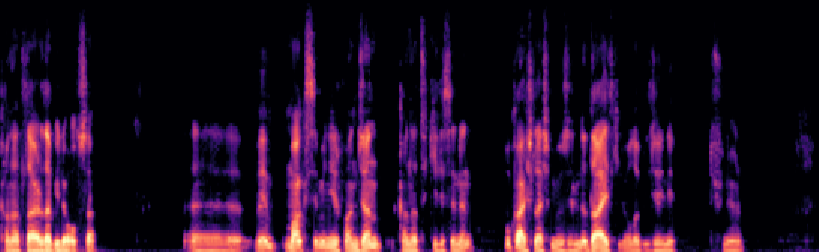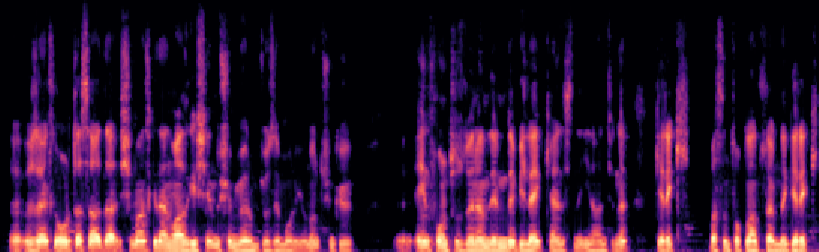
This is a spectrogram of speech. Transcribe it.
Kanatlarda bile olsa. Ee, ve Maxim'in İrfan Can kanat ikilisinin bu karşılaşma özelinde daha etkili olabileceğini düşünüyorum. Ee, özellikle orta sahada Szymanski'den vazgeçeceğini düşünmüyorum Jose Mourinho'nun. Çünkü e, en formsuz dönemlerinde bile kendisine inancını gerek basın toplantılarında gerek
